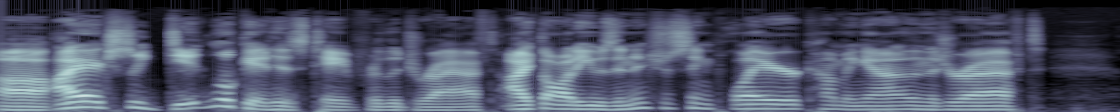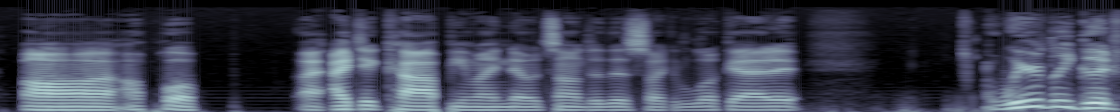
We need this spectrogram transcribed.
Uh, I actually did look at his tape for the draft. I thought he was an interesting player coming out in the draft. Uh, I'll pull up. I, I did copy my notes onto this so I could look at it. Weirdly good,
